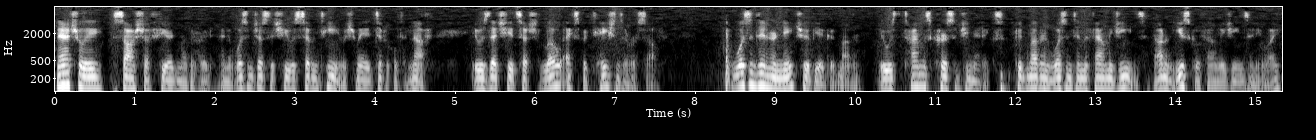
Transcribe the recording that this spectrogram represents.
Naturally, Sasha feared motherhood, and it wasn't just that she was seventeen, which made it difficult enough. It was that she had such low expectations of herself. It wasn't in her nature to be a good mother. It was the timeless curse of genetics. Good mothering wasn't in the family genes, not in the Yusko family genes anyway.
